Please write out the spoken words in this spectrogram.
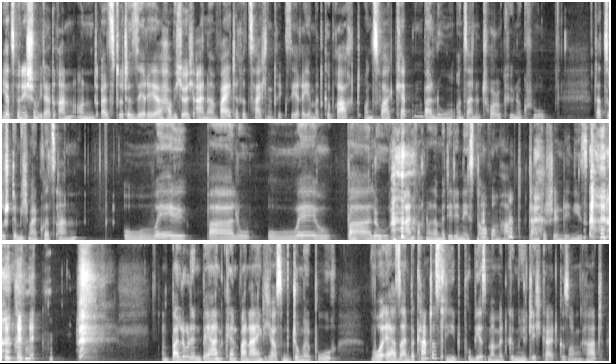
Jetzt bin ich schon wieder dran und als dritte Serie habe ich euch eine weitere Zeichentrickserie mitgebracht und zwar Captain Baloo und seine tollkühne Crew. Dazu stimme ich mal kurz an. Oe, Baloo, oe, oh, Baloo. Einfach nur, damit ihr den nächsten Ohrwurm habt. Dankeschön, Denise. und Baloo den Bären kennt man eigentlich aus dem Dschungelbuch, wo er sein bekanntes Lied Probier's mal mit Gemütlichkeit gesungen hat –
